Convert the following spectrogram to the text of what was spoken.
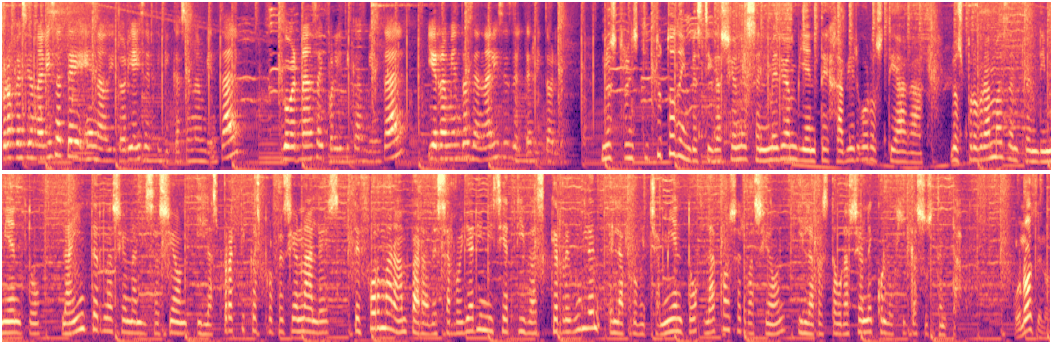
Profesionalízate en auditoría y certificación ambiental, gobernanza y política ambiental y herramientas de análisis del territorio. Nuestro Instituto de Investigaciones en Medio Ambiente Javier Gorostiaga, los programas de emprendimiento, la internacionalización y las prácticas profesionales te formarán para desarrollar iniciativas que regulen el aprovechamiento, la conservación y la restauración ecológica sustentable. Conócenos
